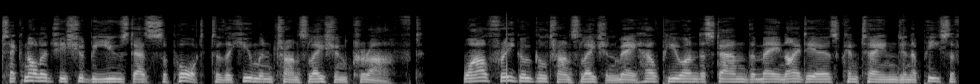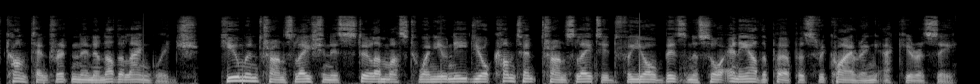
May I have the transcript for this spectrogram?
technology should be used as support to the human translation craft. While free Google Translation may help you understand the main ideas contained in a piece of content written in another language, human translation is still a must when you need your content translated for your business or any other purpose requiring accuracy.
